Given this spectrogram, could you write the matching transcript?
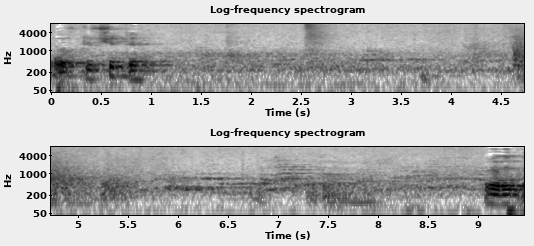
Включити. Порядок денний.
